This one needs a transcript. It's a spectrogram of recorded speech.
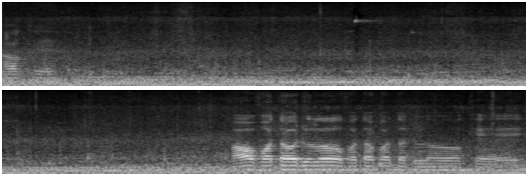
Oke. Oh, foto dulu, foto-foto dulu. Oke. Okay.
